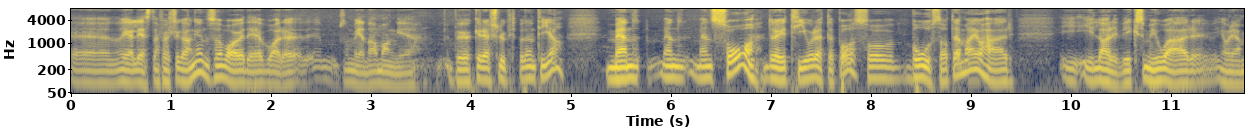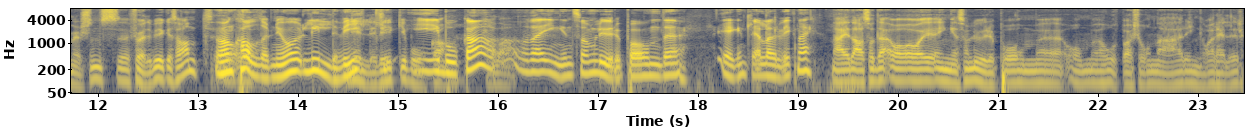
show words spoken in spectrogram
eh, Når jeg leste den første gangen, så var jo det bare eh, som en av mange bøker jeg slukte på den tida. Men, men, men så, drøye ti år etterpå, så bosatte jeg meg jo her i, i Larvik, som jo er Ingvar Jammersens fødeby, ikke sant? Og han kaller den jo Lillevik, Lillevik i boka. i boka, Ja og det er ingen som lurer på om det egentlig er Larvik, nei. Nei da, det, og, og ingen som lurer på om, eh, om hovedpersonen er Ingvar heller.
